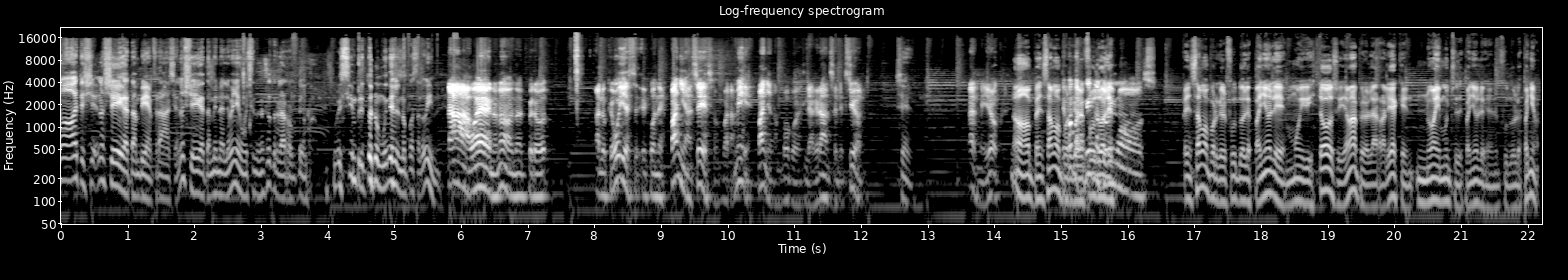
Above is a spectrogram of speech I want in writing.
No, este no llega tan bien Francia, no llega tan bien Alemania como diciendo nosotros la rompemos. Siempre todos los mundiales nos pasa lo mismo. Ah, bueno, no, no, pero a lo que voy es eh, con España es eso. Para mí, España tampoco es la gran selección. Sí. Es mediocre. No, pensamos Después porque el no fútbol tuvimos. pensamos porque el fútbol español es muy vistoso y demás, pero la realidad es que no hay muchos españoles en el fútbol español.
